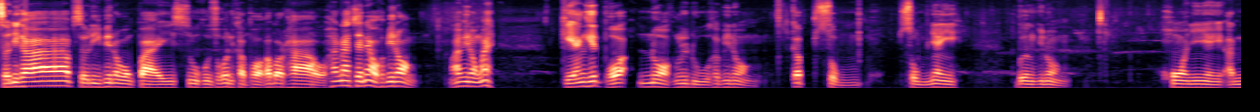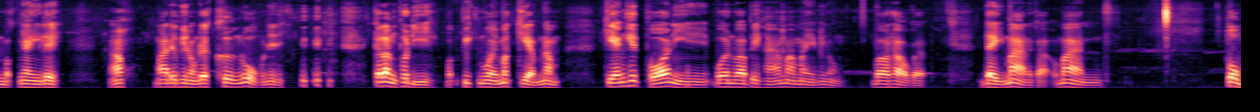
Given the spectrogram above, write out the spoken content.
สวัสดีครับ สวัสดีพี่น้องวงไปสู่ขุนสุคนขับพอขับเบาเท้าข้างหน้าชาแนลครับพี่น้อง มาพี่น้องไหมแกงเห็ดเพาะนอกฤดูครับพี่น้อง กับสมสมใหญ่เบิ่งพี่น้องหอใหญ่ๆอันบักใหญ่เลยเอามาเด้อพี่น้องเด้อเครื่องโลกพุ่นนี่กำลังพอดีบักพริกหน่วยมาแกมนำแกงเห็ดเพาะนี่บอนว่าไปหามาใหม่พี่น้องเบาเท่าก็ได้มาแล้วก็มาต้ม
